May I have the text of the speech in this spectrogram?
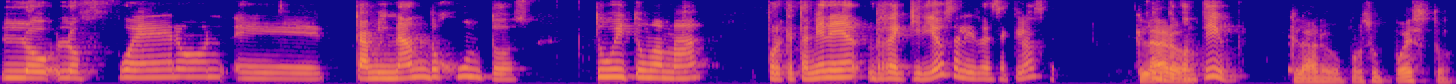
lo, lo fueron eh, caminando juntos, tú y tu mamá, porque también ella requirió salir de ese closet. Claro. contigo. Claro, por supuesto.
